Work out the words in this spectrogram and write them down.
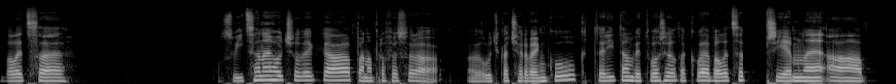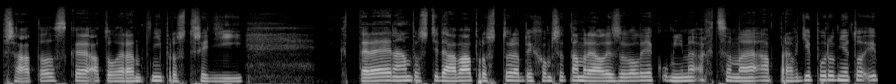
velice osvíceného člověka, pana profesora eh, Luďka Červenku, který tam vytvořil takové velice příjemné a přátelské a tolerantní prostředí, které nám prostě dává prostor, abychom se tam realizovali, jak umíme a chceme a pravděpodobně to i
